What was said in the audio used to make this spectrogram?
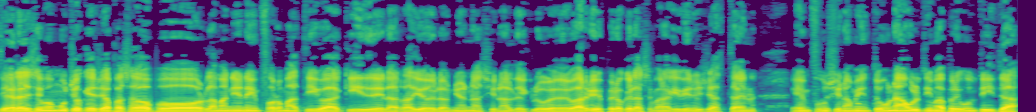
te agradecemos mucho que haya pasado por la mañana informativa aquí de la radio de la Unión Nacional de Clubes de Barrio. Espero que la semana que viene ya estén en funcionamiento. Una última preguntita.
